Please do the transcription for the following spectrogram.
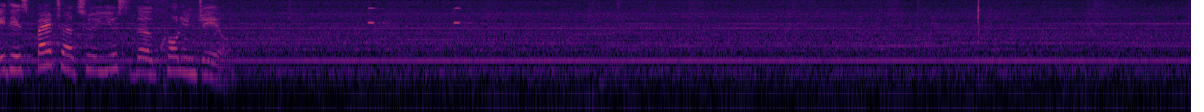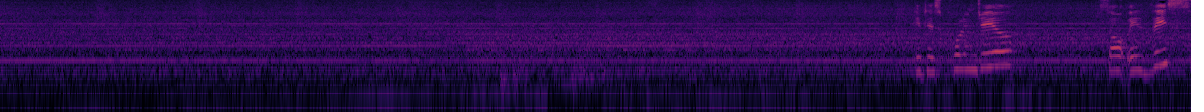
it is better to use the cooling gel. It is cooling gel so with this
